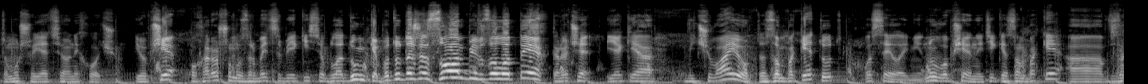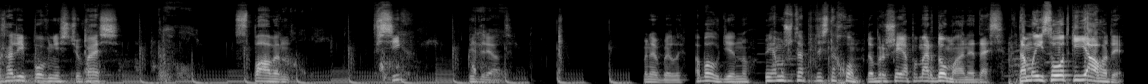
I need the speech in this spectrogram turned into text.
Тому що я цього не хочу. І взагалі, по-хорошому, зробити собі якісь обладунки, бо тут даже зомбів золотих. Коротше, як я відчуваю, то зомбаки тут посилені. Ну, взагалі, не тільки зомбаки, а взагалі повністю весь спавен всіх підряд. Мене вбили. Обалденно. Ну я можу тепнутись на хом. Добре, що я помер дома, а не десь. Там мої солодкі ягоди.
